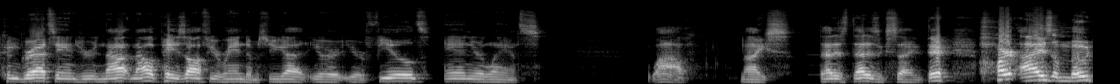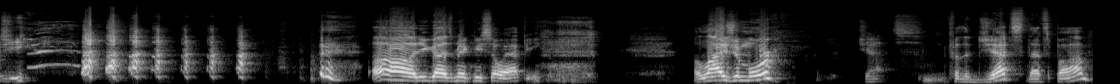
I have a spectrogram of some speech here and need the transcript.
Congrats, Andrew. Now, now it pays off your random. So you got your your Fields and your Lance. Wow, nice. That is that is exciting. There, heart eyes emoji. oh, you guys make me so happy. Elijah Moore Jets. for the Jets. That's Bob.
